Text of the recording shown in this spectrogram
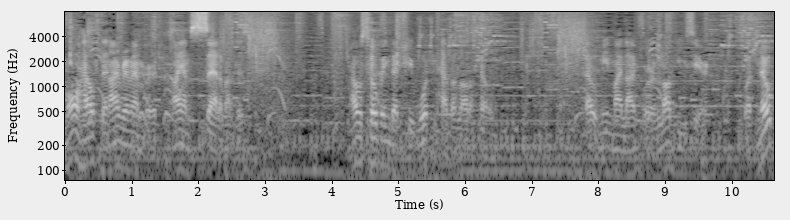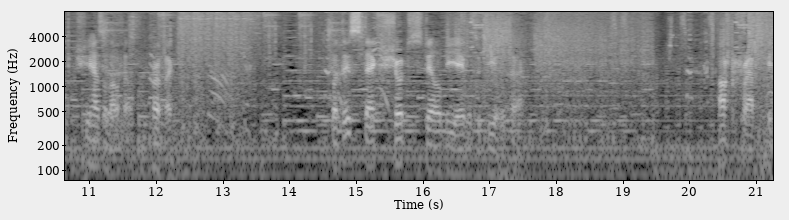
more health than I remembered. I am sad about this. I was hoping that she wouldn't have a lot of health. That would mean my life were a lot easier. But nope, she has a lot of health. Perfect. But this deck should still be able to deal with her. Oh crap, it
